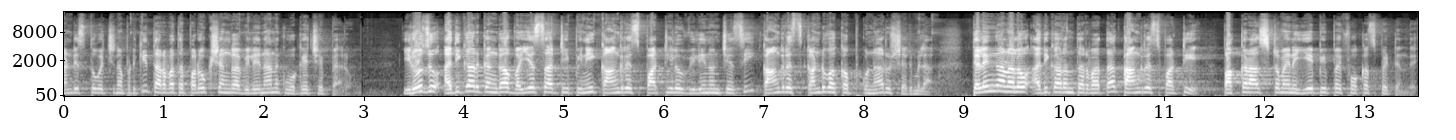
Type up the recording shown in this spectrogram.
ఖండిస్తూ వచ్చినప్పటికీ తర్వాత పరోక్షంగా విలీనానికి ఒకే చెప్పారు. ఈరోజు అధికారికంగా వైఎస్ఆర్టీపీని కాంగ్రెస్ పార్టీలో విలీనం చేసి కాంగ్రెస్ కండువా కప్పుకున్నారు షర్మిల. తెలంగాణలో అధికారం తర్వాత కాంగ్రెస్ పార్టీ పక్క రాష్ట్రమైన ఏపీపై ఫోకస్ పెట్టింది.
